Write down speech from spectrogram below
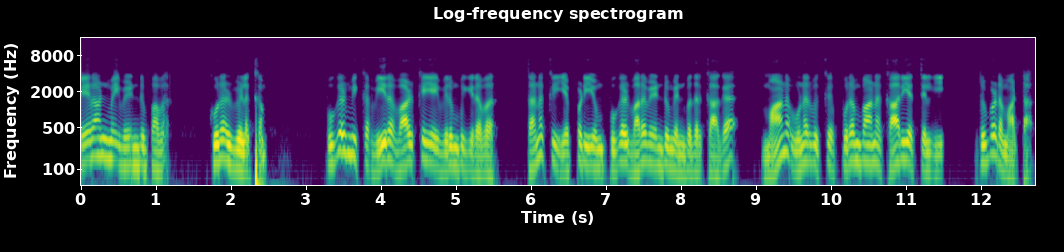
பேராண்மை வேண்டுபவர் குரல் விளக்கம். புகழ்மிக்க வீர வாழ்க்கையை விரும்புகிறவர் தனக்கு எப்படியும் புகழ் வர வேண்டும் என்பதற்காக மான உணர்வுக்கு புறம்பான காரியத்தில் ஈடுபட மாட்டார்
